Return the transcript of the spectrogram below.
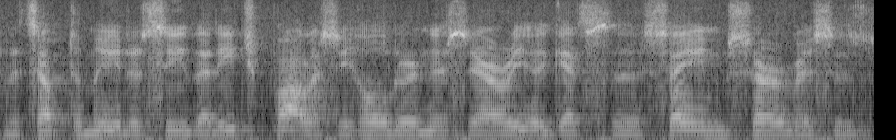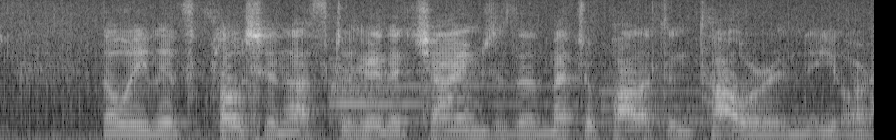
And it's up to me to see that each policyholder in this area gets the same service as though he lived close enough to hear the chimes of the Metropolitan Tower in New York.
